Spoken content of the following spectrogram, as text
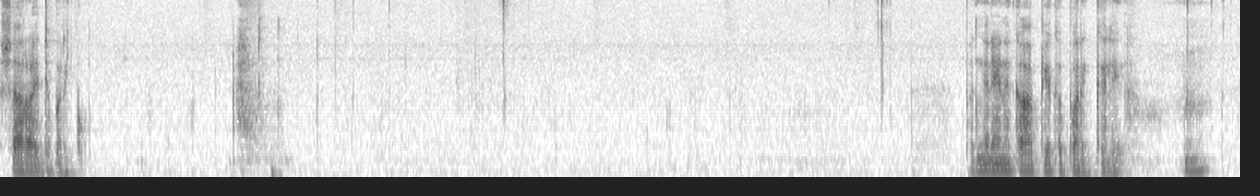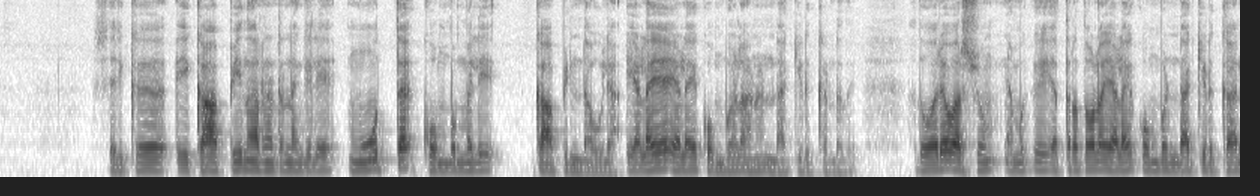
ഉഷാറായിട്ട് പറിക്കും. അപ്പം ഇങ്ങനെയാണ് കാപ്പിയൊക്കെ പറിക്കൽ. ശരിക്ക് ഈ കാപ്പി എന്ന് പറഞ്ഞിട്ടുണ്ടെങ്കിൽ മൂത്ത കൊമ്പുമ്മൽ കാപ്പി ഉണ്ടാവില്ല ഇളയ ഇളയ കൊമ്പുകളാണ് ഉണ്ടാക്കിയെടുക്കേണ്ടത് അത് ഓരോ വർഷവും നമുക്ക് എത്രത്തോളം ഇളയ കൊമ്പ് ഉണ്ടാക്കിയെടുക്കാൻ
